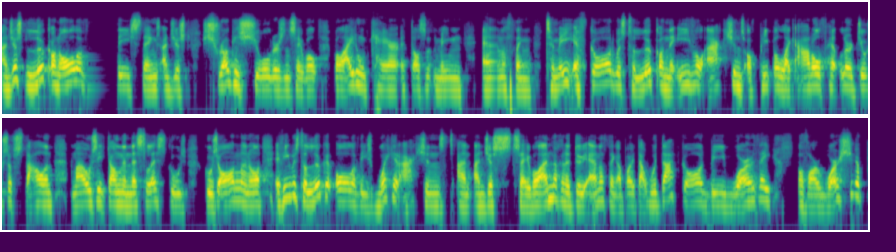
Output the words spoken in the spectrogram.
and just look on all of these things and just shrug his shoulders and say, Well, well, I don't care. It doesn't mean anything to me. If God was to look on the evil actions of people like Adolf Hitler, Joseph Stalin, Mao Zedong, and this list goes goes on and on, if he was to look at all of these wicked actions and, and just say, Well, I'm not going to do anything about that, would that God be worthy of our worship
